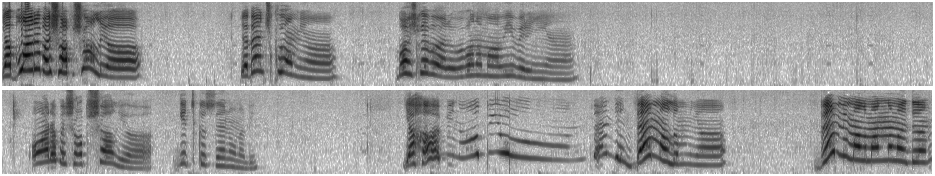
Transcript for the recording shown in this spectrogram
Ya bu araba şapşal ya. Ya ben çıkıyorum ya. Başka bir araba bana maviyi verin ya. O araba şapşal ya. Git kız sen ona bin. Ya abi ne yapıyorsun? Ben de ben malım ya. Ben mi malım anlamadım.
